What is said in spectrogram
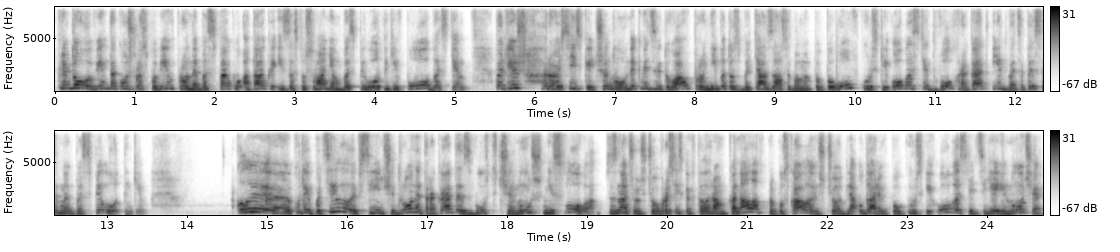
Крім того, він також розповів про небезпеку атаки із застосуванням безпілотників по області. Тоді ж російський чиновник відзвітував про нібито збиття засобами ППО в Курській області двох ракет і 27 безпілотників. Коли е, куди поцілили всі інші дрони та ракети з вуст чи нуж ні слова. Зазначу, що в російських телеграм-каналах припускали, що для ударів по Курській області цієї ночі,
